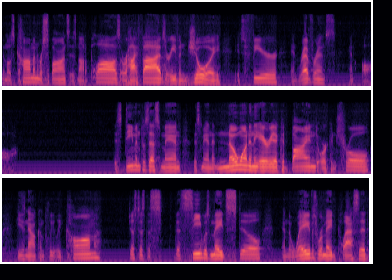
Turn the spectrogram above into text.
the most common response is not applause or high fives or even joy, it's fear and reverence and awe this demon possessed man, this man that no one in the area could bind or control, he's now completely calm, just as the, the sea was made still and the waves were made placid.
